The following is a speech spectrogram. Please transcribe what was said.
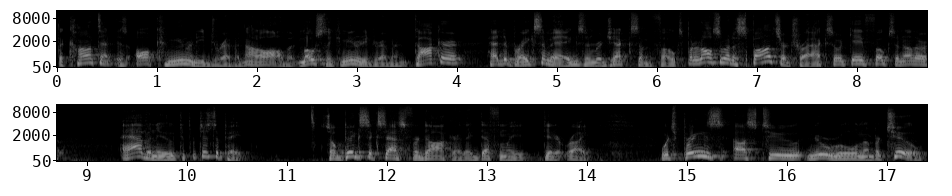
the content is all community driven, not all, but mostly community driven. Docker had to break some eggs and reject some folks, but it also had a sponsor track, so it gave folks another avenue to participate. So big success for Docker, they definitely did it right. Which brings us to new rule number two.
